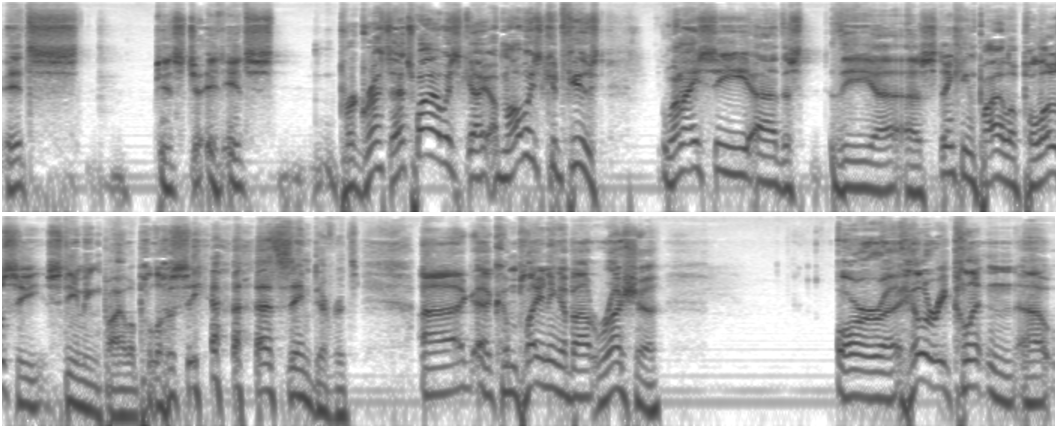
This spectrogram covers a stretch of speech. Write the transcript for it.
It's it's it's progressive. That's why I always I'm always confused when I see uh, the the uh, stinking pile of Pelosi, steaming pile of Pelosi, same difference, uh, uh, complaining about Russia, or uh, Hillary Clinton uh,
